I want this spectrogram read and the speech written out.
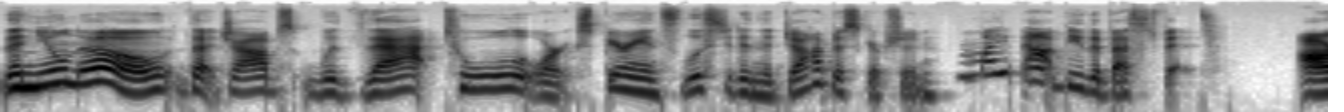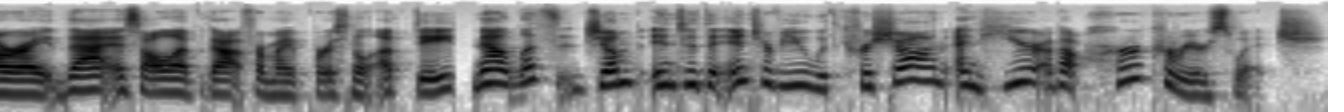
then you'll know that jobs with that tool or experience listed in the job description might not be the best fit. All right, that is all I've got for my personal update. Now let's jump into the interview with Chrishon and hear about her career switch.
